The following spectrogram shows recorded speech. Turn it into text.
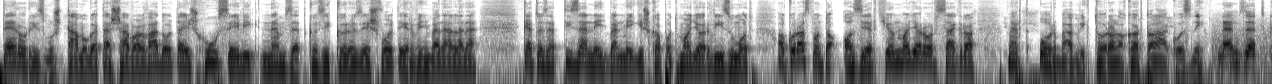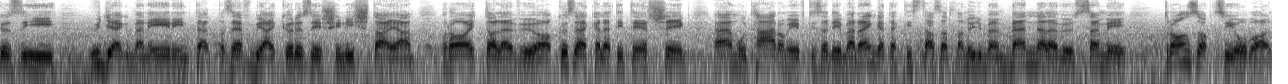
terrorizmus támogatásával vádolta, és 20 évig nemzetközi körözés volt érvényben ellene. 2014-ben mégis kapott magyar vízumot, akkor azt mondta, azért jön Magyarországra, mert Orbán Viktorral akar találkozni. Nemzetközi ügyekben érintett az FBI körözési listáján rajta levő a közelkeleti térség elmúlt három évtizedében rengeteg tisztázatlan ügyben benne levő személy tranzakcióval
